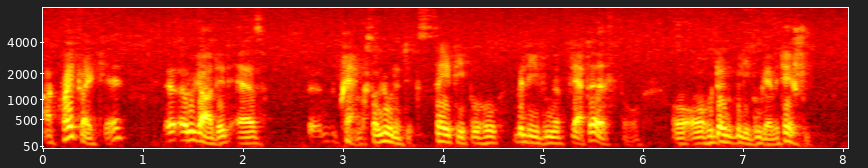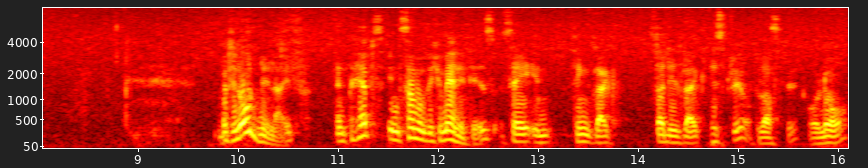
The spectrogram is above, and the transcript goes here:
are quite rightly uh, regarded as uh, cranks or lunatics, say people who believe in the flat earth or, or, or who don't believe in gravitation. But in ordinary life, and perhaps in some of the humanities, say in things like studies like history or philosophy or law,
